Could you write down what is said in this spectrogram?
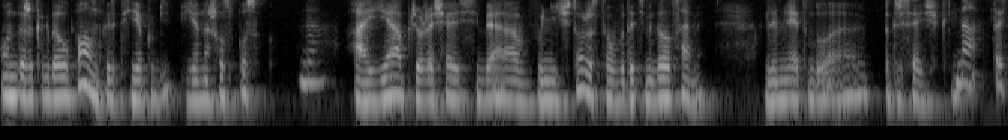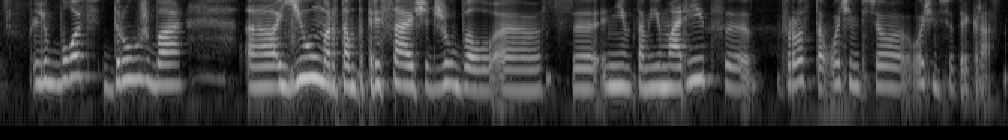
он даже когда упал, он говорит, я, побе- я нашел способ. Да. А я превращаю себя в ничтожество вот этими голосами. Для меня это была потрясающая книга. Да, то есть любовь, дружба, э, юмор там потрясающий, Джубал э, с ним там юморит, э, просто очень все, очень все прекрасно.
